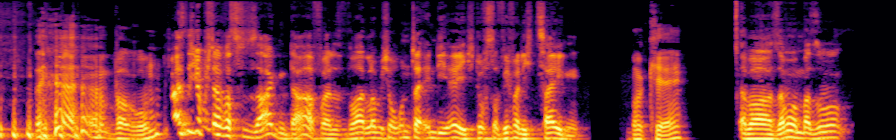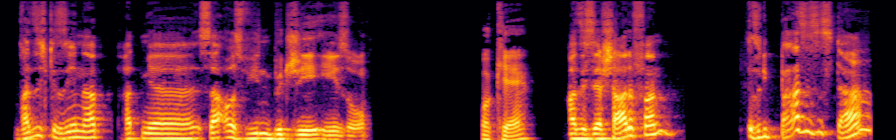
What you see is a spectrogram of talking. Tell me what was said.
warum? Ich weiß nicht, ob ich da was zu sagen darf, weil es war, glaube ich, auch unter NDA. Ich durfte es auf jeden Fall nicht zeigen. Okay. Aber sagen wir mal so, was ich gesehen habe, hat mir, es sah aus wie ein Budget eh so. Okay. Was ich sehr schade fand. Also die Basis ist da.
